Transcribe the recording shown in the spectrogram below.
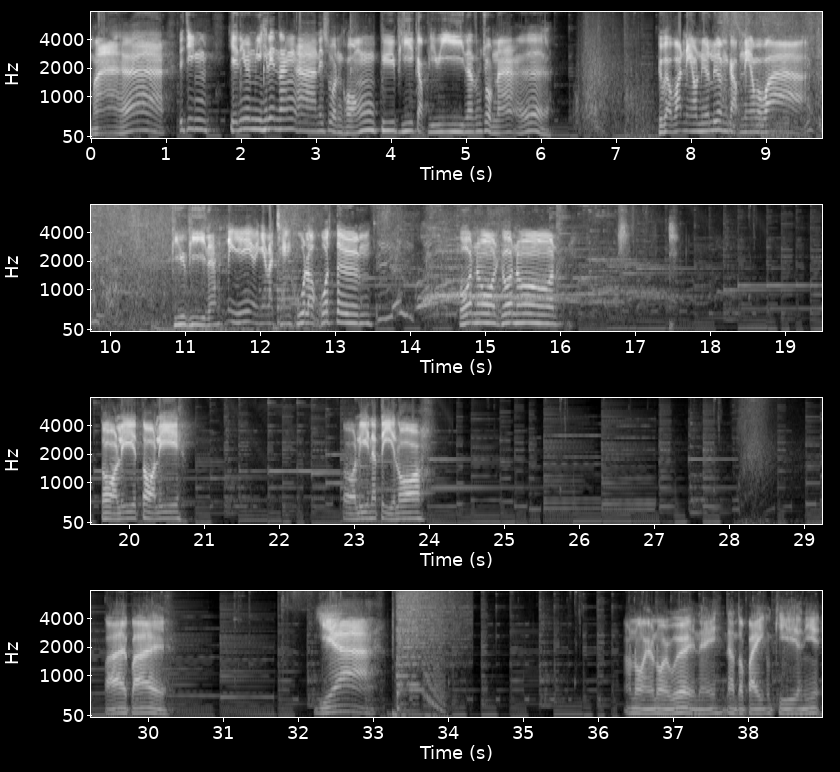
มาฮะจริงๆเกมนี้มันมีให้เล่นทั้งอ่าในส่วนของ PVP กับ PVE นะท่านผู้ชมนะ เออ คือแบบว่าแนวเนื้อเรื่องกับแนวแบบว่า PVP นะ นี่อย่างเงี้ยละแชงคูเราโคตรตึงโคตรโหดโคตรโหดต่อรีต่อรีต่อรีนะตีรอ ไปไปเย้เอาหน่อยเอาหน่อยเว้ยไหนด่านต่อไปโอเคอันนี้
